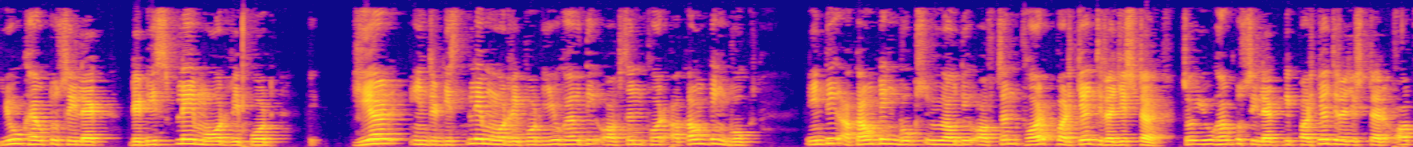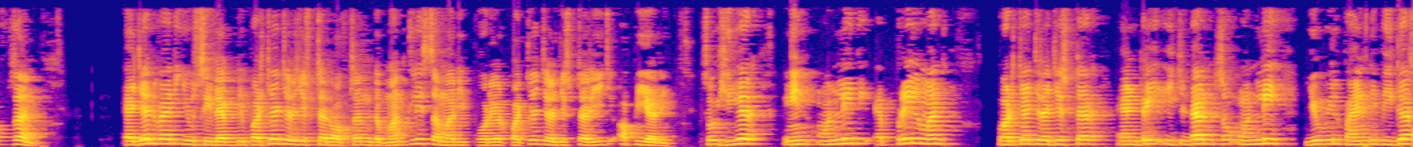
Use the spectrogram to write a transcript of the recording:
you have to select the display more report. Here in the display more report, you have the option for accounting books. In the accounting books, you have the option for purchase register. So you have to select the purchase register option Again, when you select the purchase register option, the monthly summary for your purchase register is appearing. So here in only the April month purchase register entry is done. So only you will find the figures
